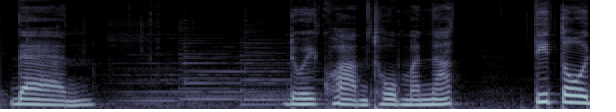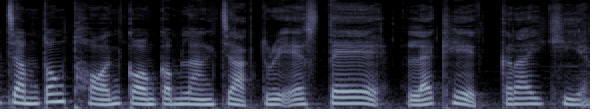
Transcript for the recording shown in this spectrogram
ตแดน โดยความโทมนัสติโตจำต้องถอนกองกำลังจากตริเอสเตและเขตใกล้เคียง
